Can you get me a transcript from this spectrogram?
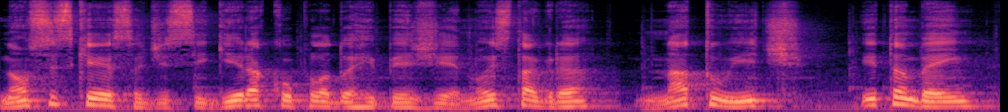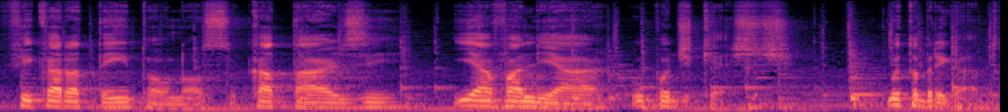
Não se esqueça de seguir a Cúpula do RPG no Instagram, na Twitch e também ficar atento ao nosso Catarse e avaliar o podcast. Muito obrigado.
